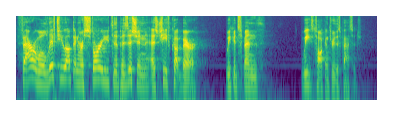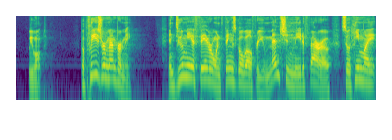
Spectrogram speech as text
Pharaoh will lift you up and restore you to the position as chief cupbearer. We could spend weeks talking through this passage. We won't. But please remember me and do me a favor when things go well for you. Mention me to Pharaoh so he might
